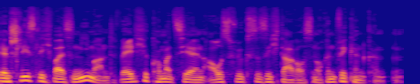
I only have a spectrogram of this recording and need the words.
Denn schließlich weiß niemand, welche kommerziellen Auswüchse sich daraus noch entwickeln könnten.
